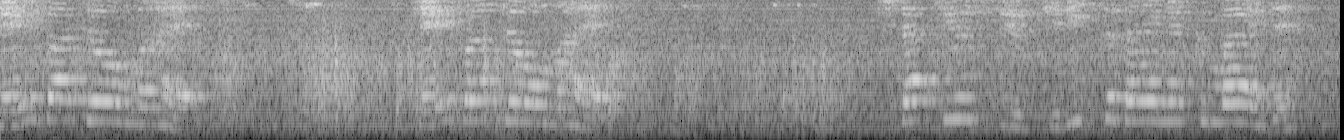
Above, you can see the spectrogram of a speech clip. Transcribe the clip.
競馬場前競馬場前北九州市立大学前です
